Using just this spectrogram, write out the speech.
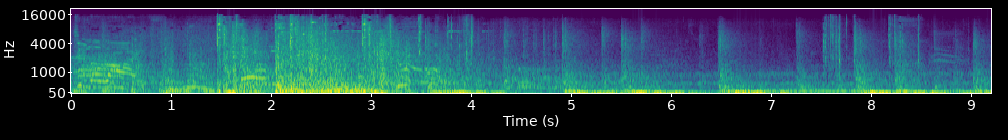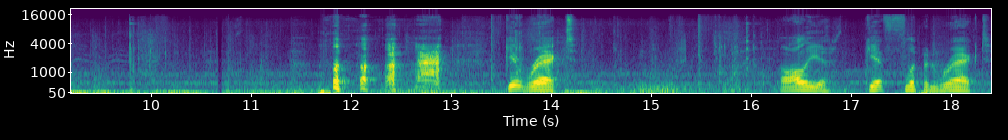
Still alive. Get wrecked. All of you, get flipping wrecked.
